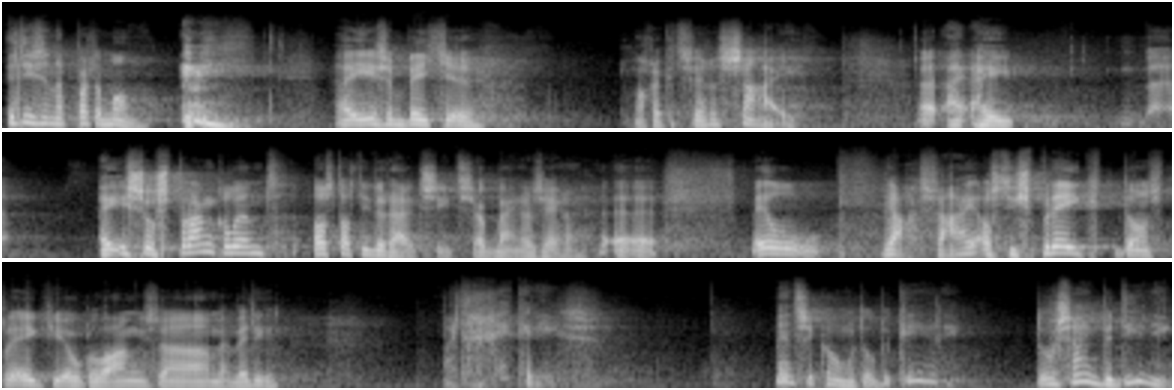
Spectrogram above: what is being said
het is een aparte man. hij is een beetje, mag ik het zeggen, saai. Uh, hij, hij, hij, is zo sprankelend als dat hij eruit ziet, zou ik bijna zeggen. Uh, heel ja, saai. Als hij spreekt, dan spreekt hij ook langzaam en weet ik. Maar het gekke is, mensen komen tot bekering door zijn bediening.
